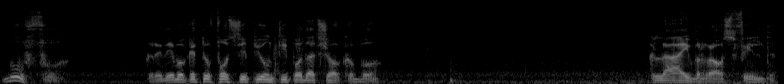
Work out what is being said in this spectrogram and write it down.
Buffo. Credevo che tu fossi più un tipo da ciocobo. Clive Rosfield.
